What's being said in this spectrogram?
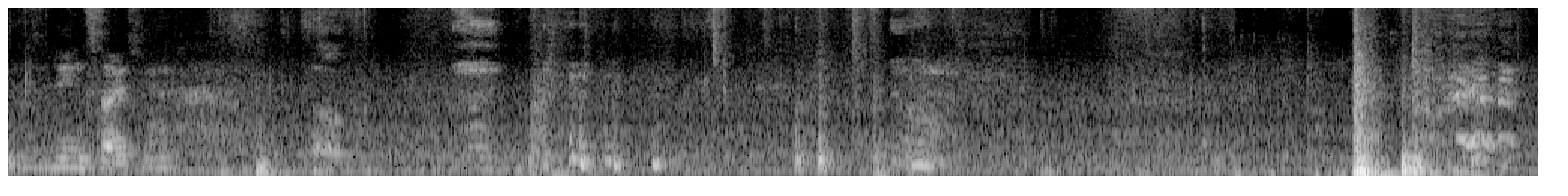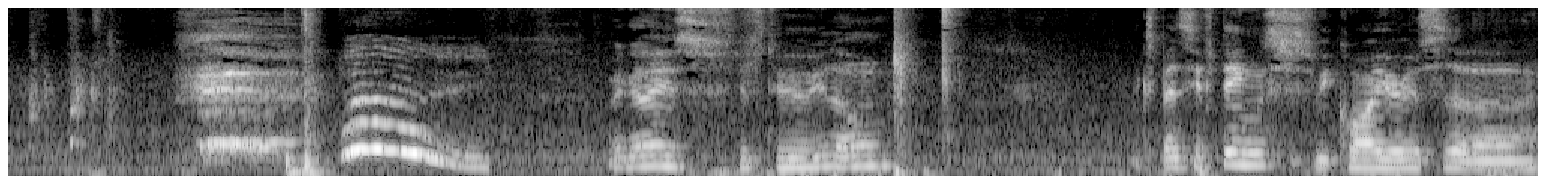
This is the inside, yeah. Oh. Alright guys, just to, you know, expensive things requires uh,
